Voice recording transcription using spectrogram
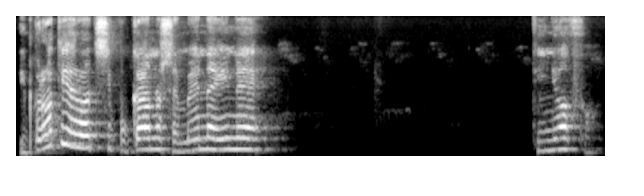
Η πρώτη ερώτηση που κάνω σε μένα είναι τι νιώθω;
